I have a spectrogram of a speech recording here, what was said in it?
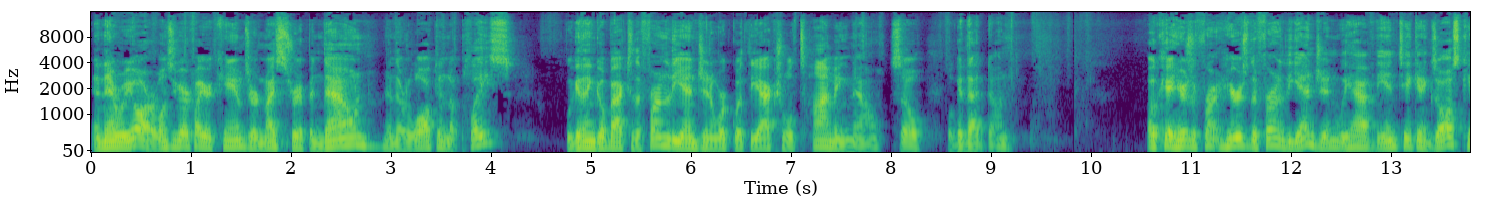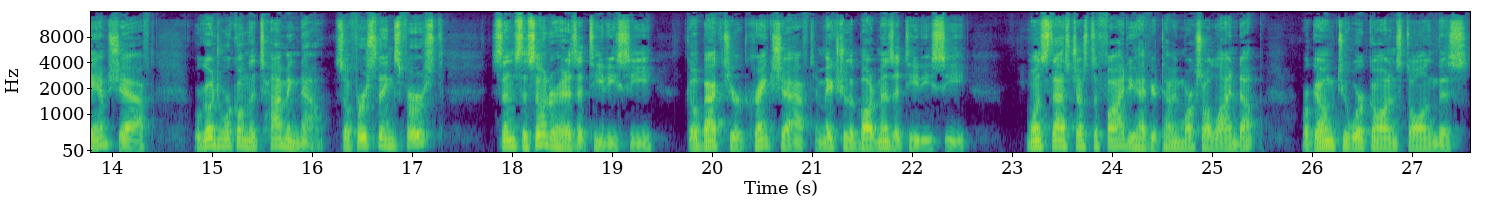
And there we are. Once you verify your cams are nice straight up and down and they're locked into place, we can then go back to the front of the engine and work with the actual timing now. So we'll get that done. Okay, here's the front here's the front of the engine. We have the intake and exhaust camshaft. We're going to work on the timing now. So first things first, since the cylinder head is at TDC, go back to your crankshaft and make sure the bottom end is at TDC. Once that's justified, you have your timing marks all lined up. We're going to work on installing this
